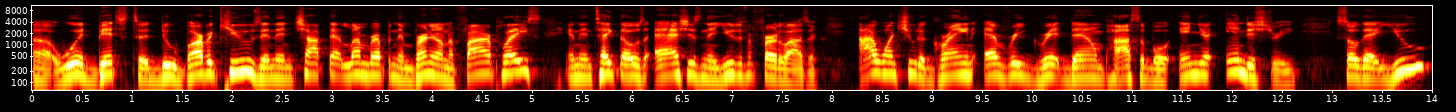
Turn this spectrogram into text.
uh, wood bits to do barbecues and then chop that lumber up and then burn it on the fireplace and then take those ashes and then use it for fertilizer. I want you to grain every grit down possible in your industry so that you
